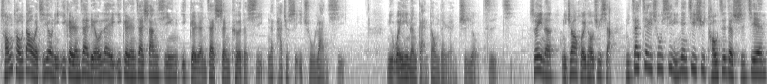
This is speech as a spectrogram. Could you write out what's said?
从头到尾只有你一个人在流泪，一个人在伤心，一个人在深刻的戏。那它就是一出烂戏。你唯一能感动的人只有自己。所以呢，你就要回头去想，你在这一出戏里面继续投资的时间，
